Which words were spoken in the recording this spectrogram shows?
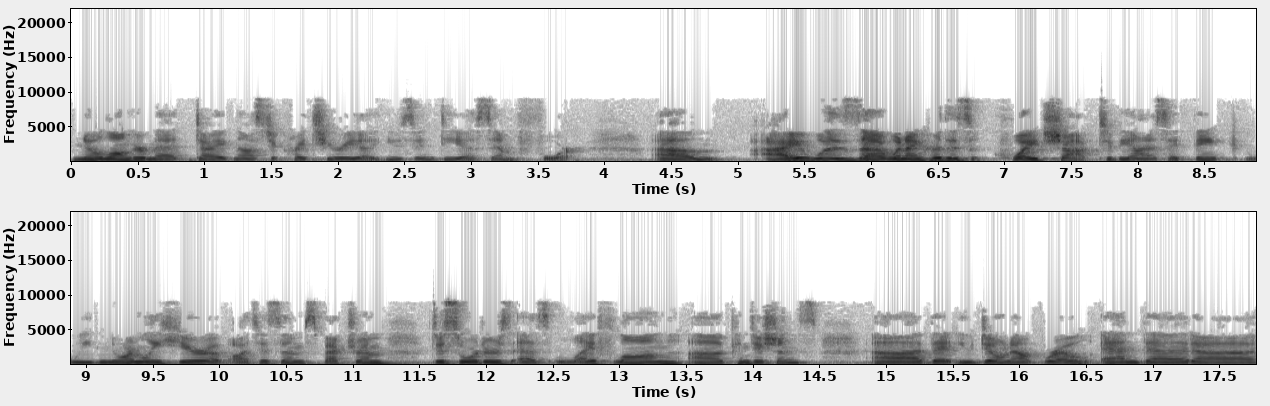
no longer met diagnostic criteria using DSM 4. Um, I was, uh, when I heard this, quite shocked, to be honest. I think we normally hear of autism spectrum disorders as lifelong uh, conditions uh, that you don't outgrow, and that uh,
